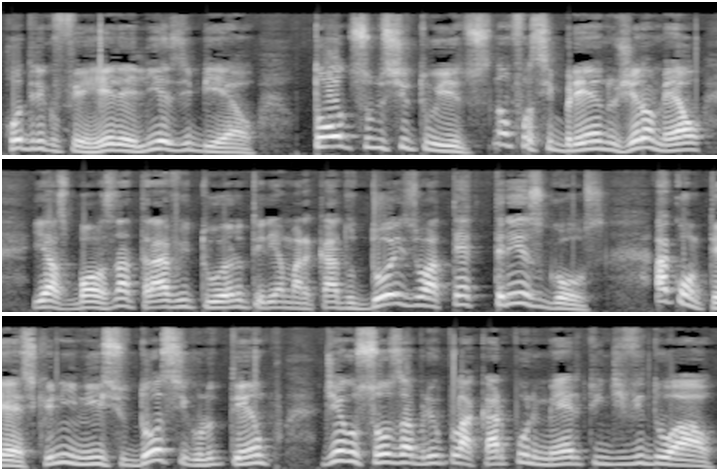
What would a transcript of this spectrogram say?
Rodrigo Ferreira, Elias e Biel. Todos substituídos. Não fosse Breno, Jeromel e as bolas na trave, o Ituano teria marcado dois ou até três gols. Acontece que no início do segundo tempo, Diego Souza abriu o placar por mérito individual.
